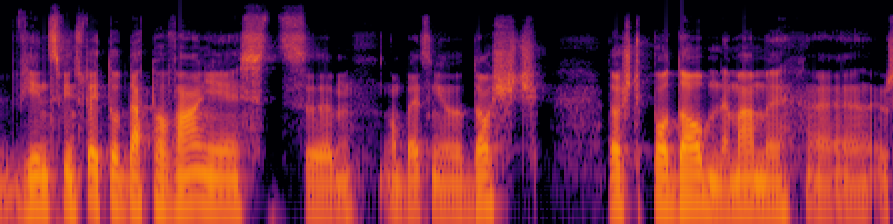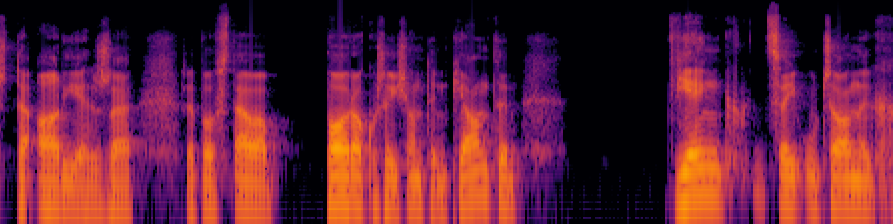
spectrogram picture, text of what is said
Więc, więc tutaj to datowanie jest obecnie no, dość, dość podobne. Mamy teorię, że, że powstała po roku 65. Więcej uczonych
